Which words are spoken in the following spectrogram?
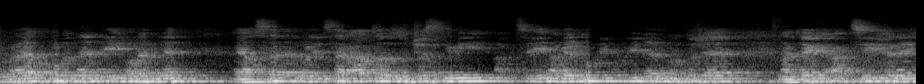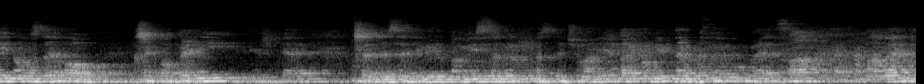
Dobré odpoledne i ode mě. Já se velice rád zúčastním akcí agentury Dobrý den, protože na těch akcích není nouze o překvapení. Ještě před deseti minutami jsem byl ubezpečovaný, že tady mluvit nebudeme vůbec a máme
